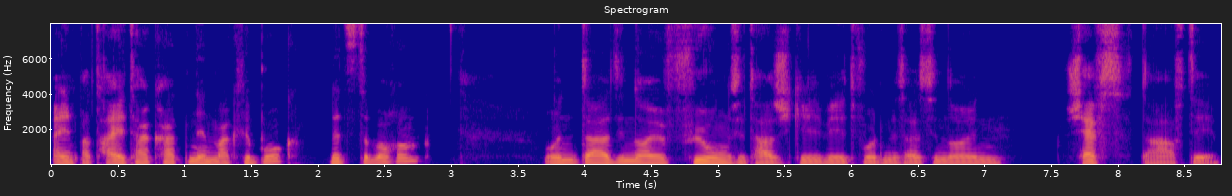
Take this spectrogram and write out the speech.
einen Parteitag hatten in Magdeburg letzte Woche und da die neue Führungsetage gewählt worden ist, also die neuen Chefs der AfD.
